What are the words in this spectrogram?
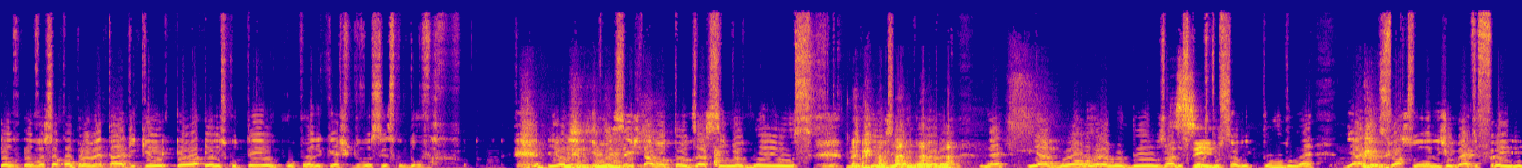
eu, eu vou só complementar aqui que eu, eu, eu escutei o, o podcast de vocês com o Durval. E eu lembro que vocês estavam todos assim, meu Deus, meu Deus, e agora? né? E agora, meu Deus, a Sim. desconstrução de tudo, né? De Arias Suassuna, de Gilberto Freire,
